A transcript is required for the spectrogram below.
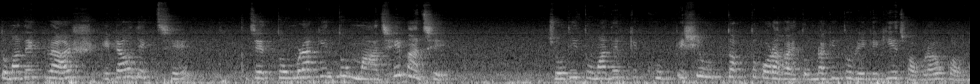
তোমাদের ক্রাশ এটাও দেখছে যে তোমরা কিন্তু মাঝে মাঝে যদি তোমাদেরকে খুব বেশি উত্তক্ত করা হয়, তোমরা কিন্তু রেগে গিয়ে ঝগড়াও করো।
